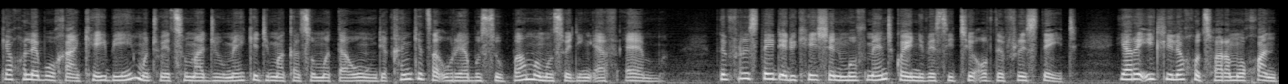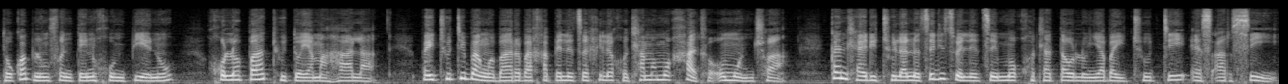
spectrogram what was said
ke go leboga kb motho e tshomadume ke dimakatso mo taung dikgang ke tsa uri ya bosupa mo motsweding fm the free state education movement kwa university of the free state ya re e tlile go tshwara mogwanto kwa bloemfontein gompieno go lopa thuto ya mahala. Baithuti bangwe ba re ba gapeletsegile go tlhama mokgatlho o montšhwa ka ntlha ya dithulano tse di tsweletseng mo kgotlataolong ya baithuti src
